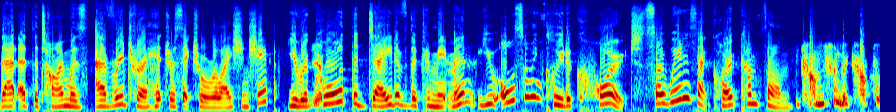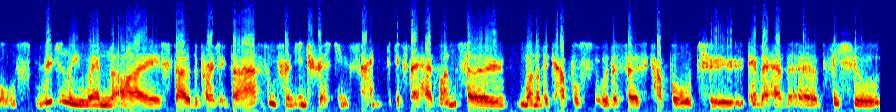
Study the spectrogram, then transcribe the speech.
that at the time was average for a heterosexual relationship. You record the date of the commitment. You also include a quote. So, where does that quote come from? It comes from the couples. Originally, when I started the project, I asked them for an interesting fact if they had one. So, one of the couples were the first couple to ever have an official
